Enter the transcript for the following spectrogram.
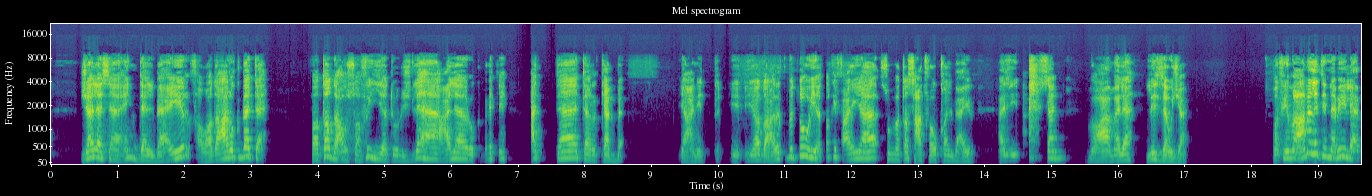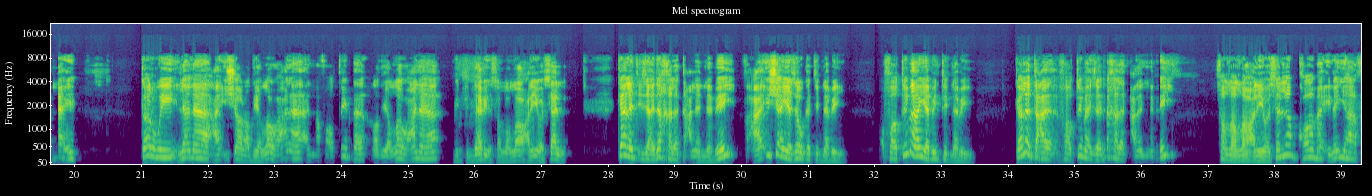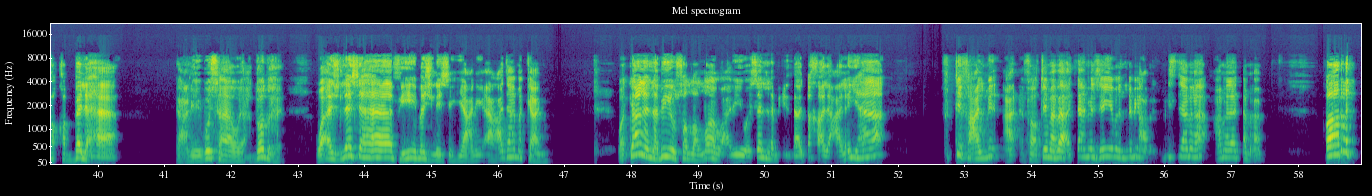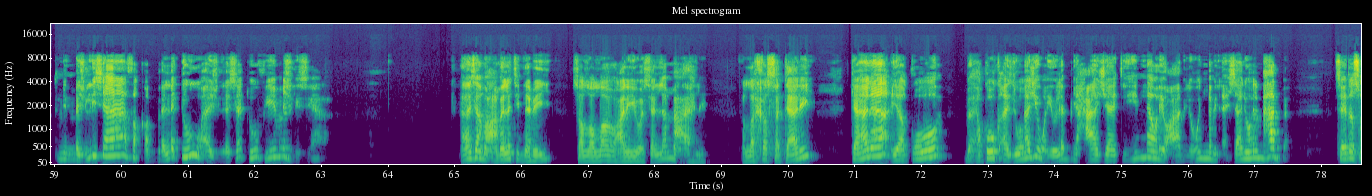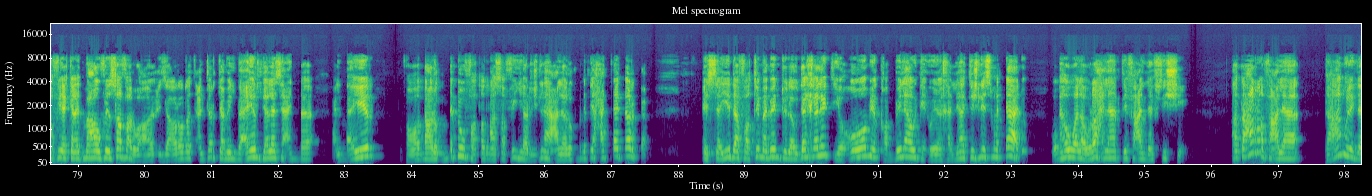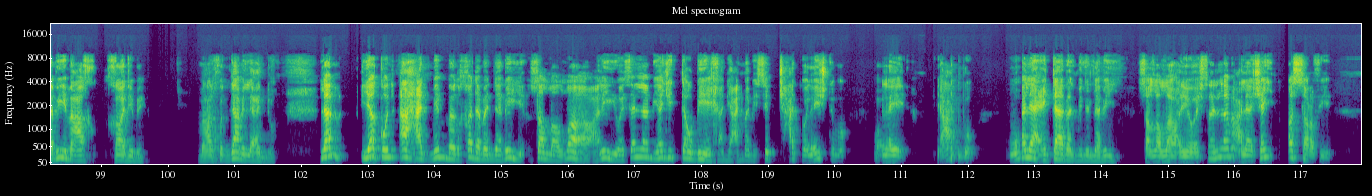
جلس عند البعير فوضع ركبته فتضع صفية رجلها على ركبته حتى تركب. يعني يضع ركبته وهي تقف عليها ثم تصعد فوق البعير. هذه أحسن معاملة للزوجات وفي معاملة النبي لأبنائه تروي لنا عائشة رضي الله عنها أن فاطمة رضي الله عنها بنت النبي صلى الله عليه وسلم. كانت إذا دخلت على النبي فعائشة هي زوجة النبي وفاطمة هي بنت النبي. كانت فاطمة إذا دخلت على النبي صلى الله عليه وسلم قام إليها فقبلها يعني يبوسها ويحضنها وأجلسها في مجلسه يعني أعدها مكانه. وكان النبي صلى الله عليه وسلم إذا دخل عليها تفعل فاطمة بقى تعمل زي ما النبي عمل مثل ما عملت تمام قامت من مجلسها فقبلته وأجلسته في مجلسها. هذا معاملة النبي صلى الله عليه وسلم مع أهله. اللخص الثاني كان يقوم بحقوق أزواجه ويلبي حاجاتهن ويعاملهن بالإحسان والمحبة. سيدة صفية كانت معه في سفر وإذا أرادت أن تركب البعير جلس عند البعير فوضع ركبته فتضع صفية رجلها على ركبته حتى تركب. السيدة فاطمة بنته لو دخلت يقوم يقبلها ويخليها تجلس مكانه وهو لو راح لها بتفعل نفس الشيء. أتعرف على تعامل النبي مع خادمه مع الخدام اللي عنده. لم يكن أحد ممن خدم النبي صلى الله عليه وسلم يجد توبيخا يعني ما بيسبش حد ولا يشتمه ولا يعاتبه ولا عتابا من النبي صلى الله عليه وسلم على شيء أثر فيه.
